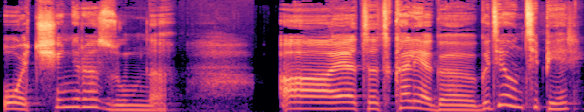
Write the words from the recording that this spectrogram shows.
Очень разумно. А этот коллега, где он теперь?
